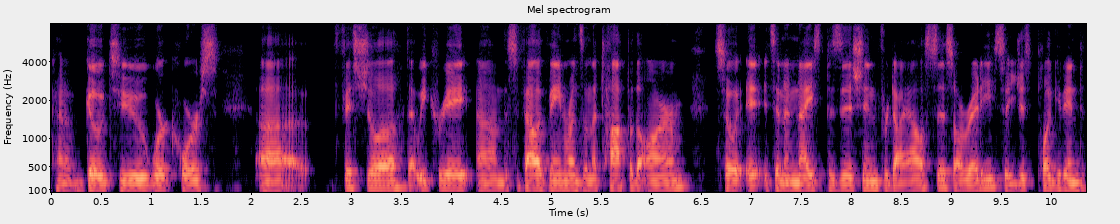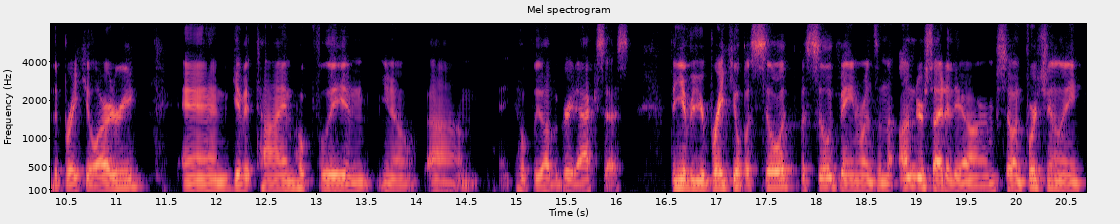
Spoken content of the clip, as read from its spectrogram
kind of go-to workhorse uh, fistula that we create. Um, the cephalic vein runs on the top of the arm. So it, it's in a nice position for dialysis already. So you just plug it into the brachial artery and give it time, hopefully, and, you know, um, hopefully you'll have a great access. Then you have your brachial basilic. The basilic vein runs on the underside of the arm. So unfortunately,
